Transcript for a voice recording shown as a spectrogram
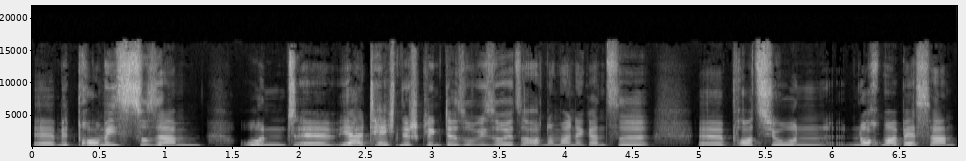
äh, mit Promis zusammen. Und äh, ja, technisch klingt da sowieso jetzt auch nochmal eine ganze äh, Portion nochmal besser.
